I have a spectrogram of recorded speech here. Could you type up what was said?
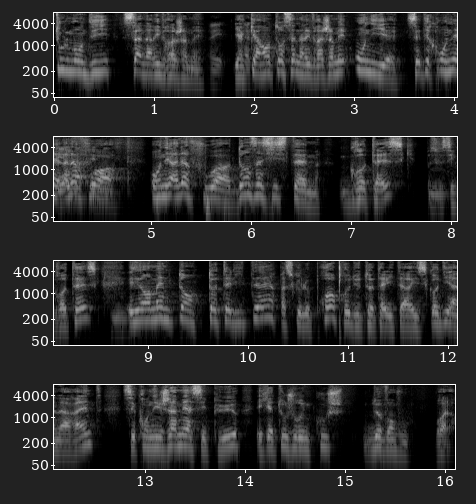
tout le monde dit, ça n'arrivera jamais. Oui. Il y a 40 ans, ça n'arrivera jamais, on y est. C'est-à-dire qu'on est à on la fois, on est à la fois dans un système grotesque, parce que c'est grotesque, et en même temps totalitaire, parce que le propre du totalitarisme, qu'on dit Anna Arendt, c'est qu'on n'est jamais assez pur et qu'il y a toujours une couche devant vous. Voilà.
